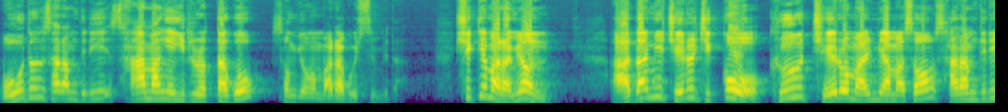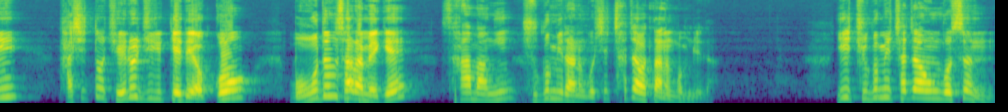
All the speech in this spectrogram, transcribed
모든 사람들이 사망에 이르렀다고 성경은 말하고 있습니다. 쉽게 말하면 아담이 죄를 짓고 그 죄로 말미암아서 사람들이 다시 또 죄를 짓게 되었고 모든 사람에게 사망이 죽음이라는 것이 찾아왔다는 겁니다. 이 죽음이 찾아온 것은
